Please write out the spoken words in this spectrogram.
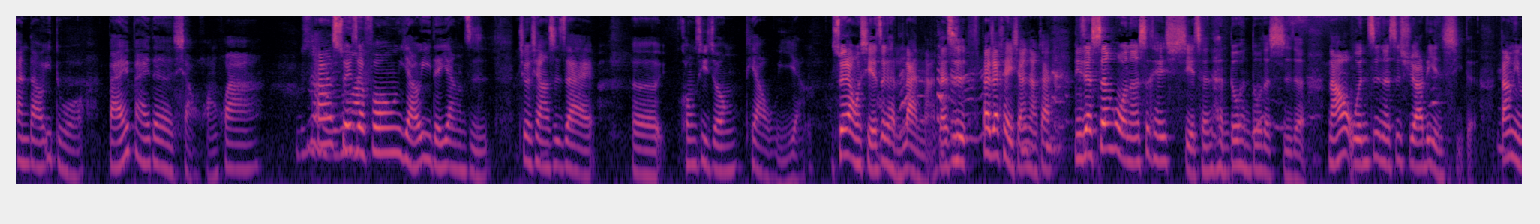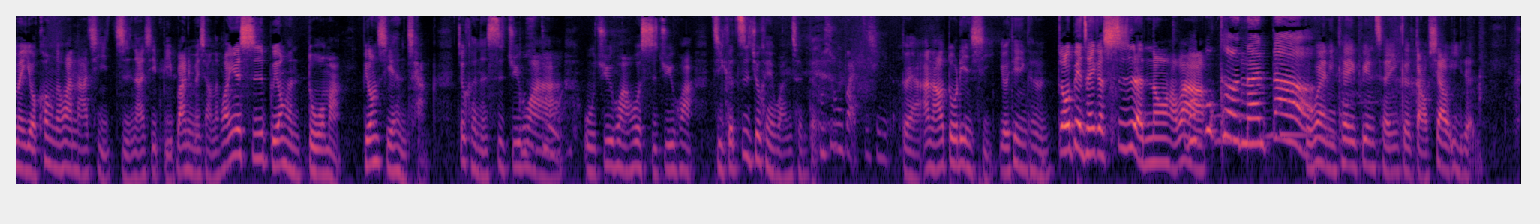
看到一朵白白的小黄花，它随着风摇曳的样子，就像是在呃空气中跳舞一样。虽然我写的这个很烂呐、但是大家可以想想看，你的生活呢是可以写成很多很多的诗的，然后文字呢是需要练习的。当你们有空的话，拿起纸、拿起笔，把你们想的话，因为诗不用很多嘛，不用写很长，就可能四句话、啊、五句话或十句话，几个字就可以完成的。不是五百字性的。对啊，啊，然后多练习，有一天你可能都会变成一个诗人哦，好不好？不可能的不的，会，你可以变成一个搞笑艺人。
